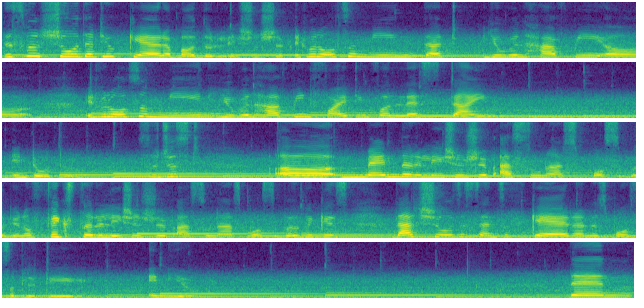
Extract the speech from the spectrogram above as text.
This will show that you care about the relationship. It will also mean that you will have been uh, it will also mean you will have been fighting for less time in total. So just uh, mend the relationship as soon as possible you know fix the relationship as soon as possible because that shows a sense of care and responsibility in you. Then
